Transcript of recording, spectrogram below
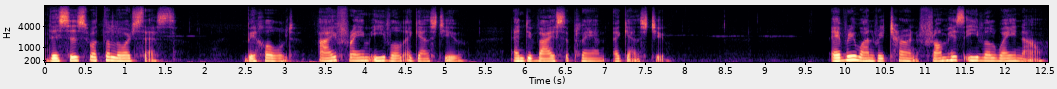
This is what the Lord says Behold, I frame evil against you, and devise a plan against you. Every one return from his evil way now,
